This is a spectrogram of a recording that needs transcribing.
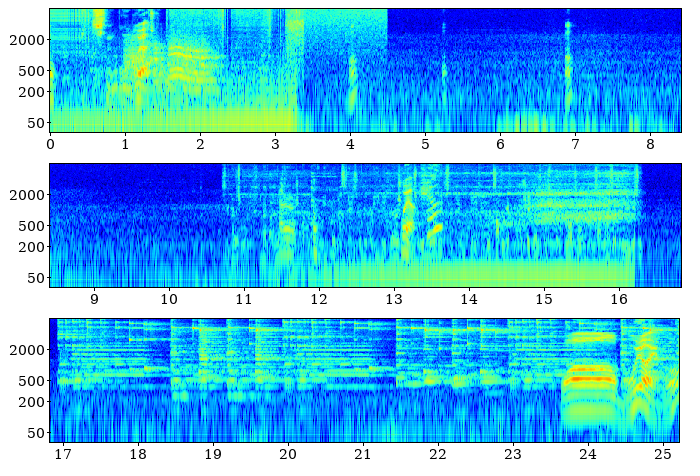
어? 미친 뭐, 뭐야 저거 어? 어? 어? 헬로 어? 뭐야 헬? 와 뭐야 이거?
